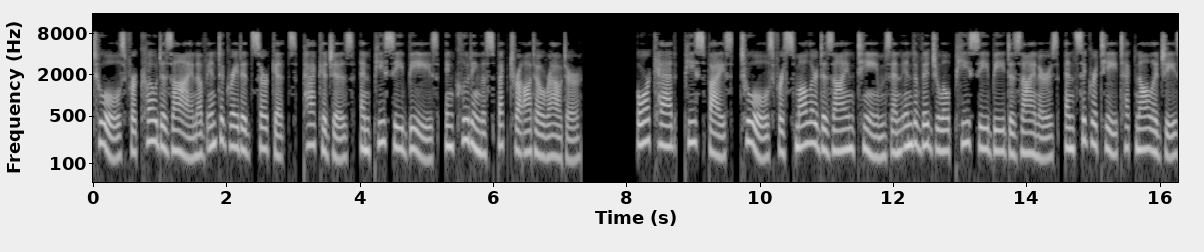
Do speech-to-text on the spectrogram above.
tools for co-design of integrated circuits, packages, and PCBs, including the Specctra Auto router. OrCAD, PSpice, tools for smaller design teams and individual PCB designers, and Sigrity Technologies,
